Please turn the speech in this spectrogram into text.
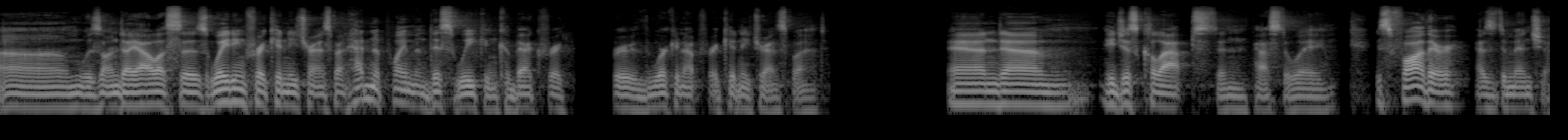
um, was on dialysis, waiting for a kidney transplant, had an appointment this week in Quebec for, for working up for a kidney transplant. And um, he just collapsed and passed away. His father has dementia.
